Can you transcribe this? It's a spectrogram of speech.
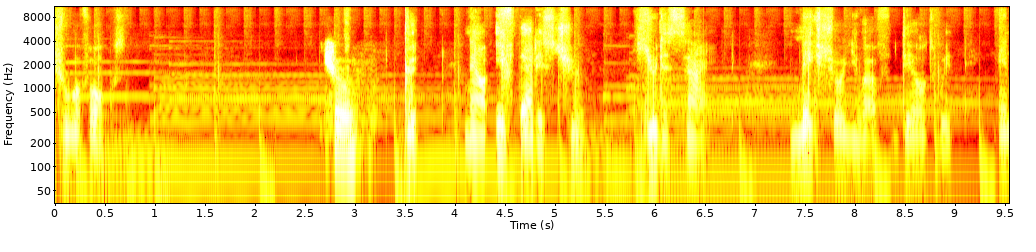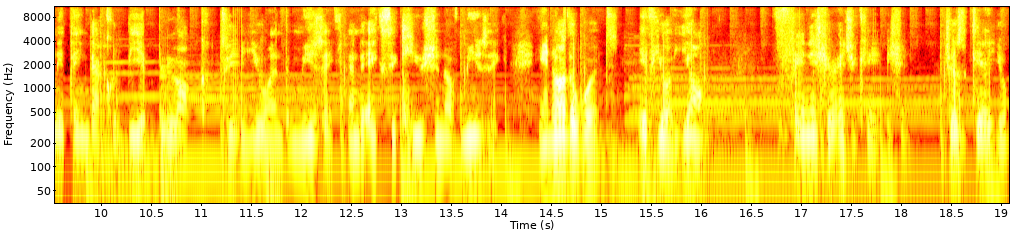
True or false? True. Good. Now, if that is true, you decide. Make sure you have dealt with anything that could be a block to you and the music and the execution of music. In other words, if you're young, finish your education. Just get your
